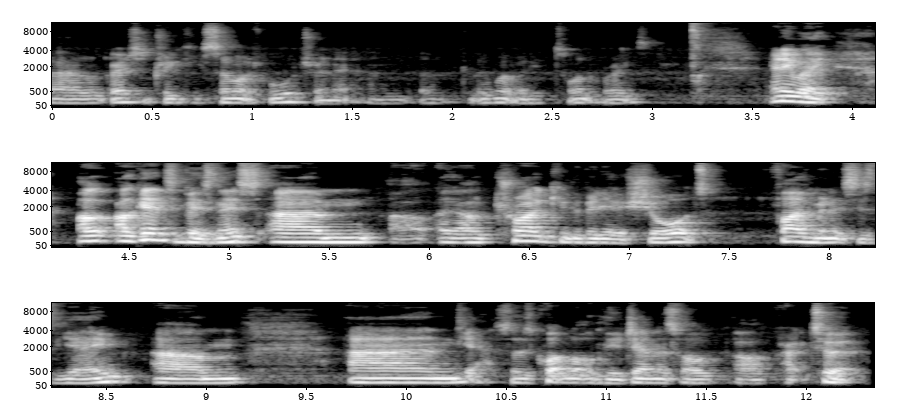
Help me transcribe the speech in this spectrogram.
uh, regretted drinking so much water in it, and uh, there weren't many toilet breaks. Anyway, I'll, I'll get to business. Um, I'll, I'll, try and keep the video short. Five minutes is the aim. Um, and yeah, so there's quite a lot on the agenda, so I'll, I'll, crack to it.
